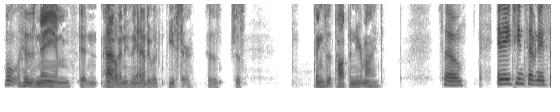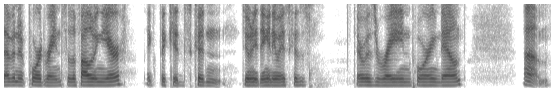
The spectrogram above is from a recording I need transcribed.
well, his name didn't have Oh, anything yeah. to do with Easter. It was just things that pop into your mind. So in 1877, it poured rain. So the following year, like the kids couldn't do anything anyways because there was rain pouring down. Um.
